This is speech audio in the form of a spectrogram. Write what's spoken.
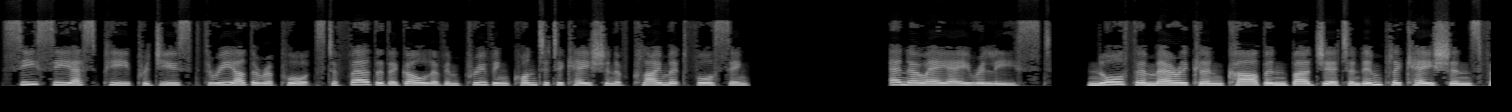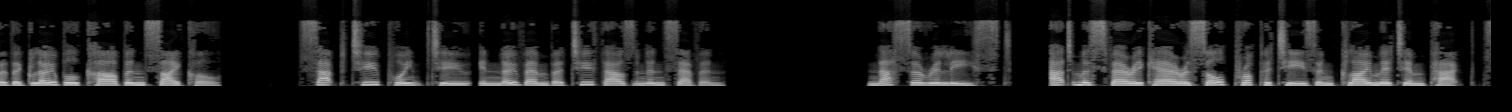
CCSP produced three other reports to further the goal of improving quantification of climate forcing. NOAA released, "...North American Carbon Budget and Implications for the Global Carbon Cycle", SAP 2.2 in November 2007. NASA released Atmospheric aerosol properties and climate impacts.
